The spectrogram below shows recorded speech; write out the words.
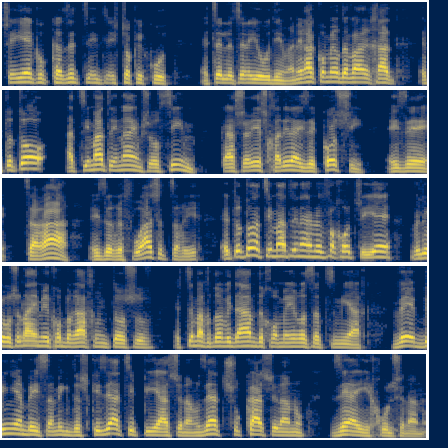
שיהיה כזה השתוקקות אצל, אצל היהודים. אני רק אומר דבר אחד, את אותו עצימת עיניים שעושים כאשר יש חלילה איזה קושי, איזה צרה, איזה רפואה שצריך, את אותו עצימת עיניים לפחות שיהיה, ולירושלים ילכו ברחמים תושוב, אצמח דוד עבדכו מאירוס הצמיח, ובניין ביס המקדוש, כי זה הציפייה שלנו, זה התשוקה שלנו, זה האיחול שלנו.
